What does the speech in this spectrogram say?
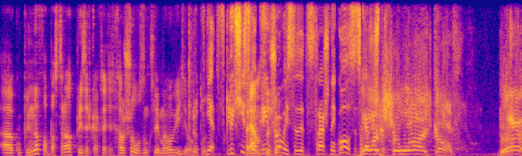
а, Куплинов обосрал призрака». Кстати, это хорошо лозунг Клима его видел. Что тут? Нет, включи Прям свой кринжовый с- этот страшный голос и скажи, что... лайков. Да?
